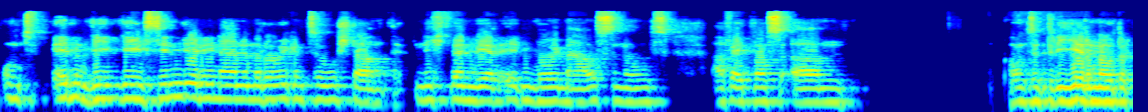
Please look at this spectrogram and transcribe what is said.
und eben, wie, wie sind wir in einem ruhigen Zustand? Nicht, wenn wir irgendwo im Außen uns auf etwas ähm, konzentrieren oder,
